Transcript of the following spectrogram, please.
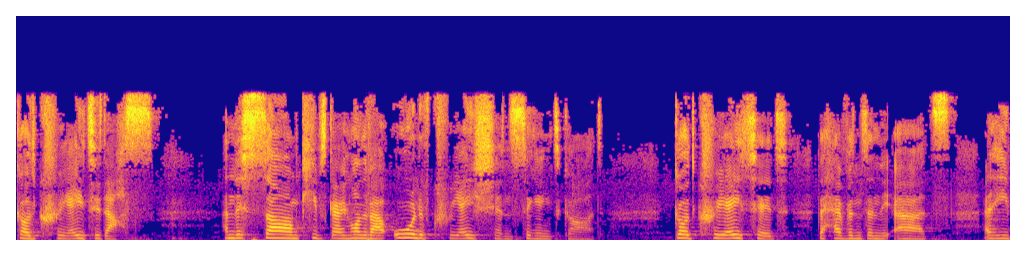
God created us. And this psalm keeps going on about all of creation singing to God. God created the heavens and the earths, and he,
